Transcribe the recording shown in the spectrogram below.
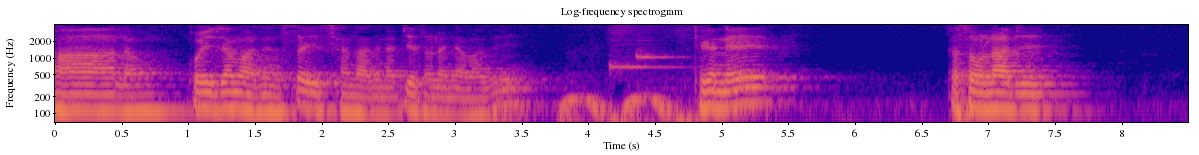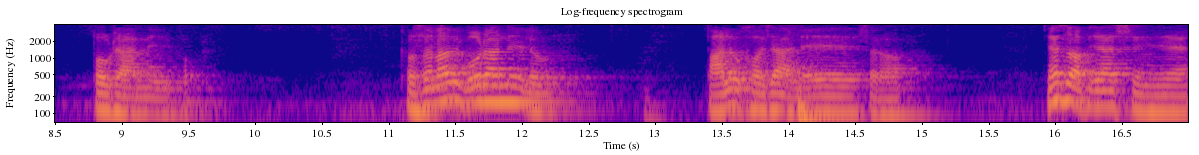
အားလုံးကိုယ်ကျမ်းမာခြင်းစိတ်ချမ်းသာခြင်းနဲ့ပြည့်စုံနိုင်ကြပါစေဒီကနေ့ကဆုံလာပြီဗုဒ္ဓနေ့ပေါ့ကဆုံလာပြီဗုဒ္ဓနေ့လို့ဘာလို့ခေါ်ကြလဲဆိုတော့မြတ်စွာဘုရားရှင်ရဲ့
